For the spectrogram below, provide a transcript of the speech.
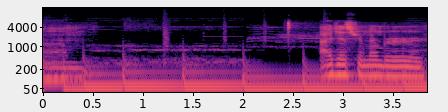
Um, I just remember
